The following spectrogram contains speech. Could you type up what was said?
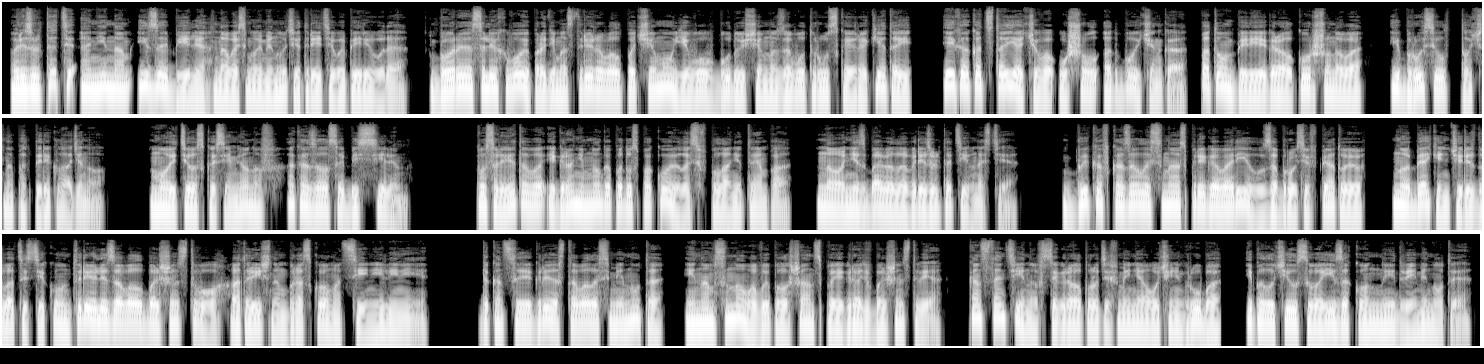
В результате они нам и забили на восьмой минуте третьего периода. Боре с лихвой продемонстрировал, почему его в будущем назовут русской ракетой и как от стоячего ушел от Бойченко, потом переиграл Куршунова и бросил точно под перекладину. Мой тезка Семенов оказался бессилен. После этого игра немного подуспокоилась в плане темпа, но не сбавила в результативности. Быков, казалось, нас приговорил, забросив пятую, но Бякин через 20 секунд реализовал большинство отличным броском от синей линии. До конца игры оставалась минута, и нам снова выпал шанс поиграть в большинстве. Константинов сыграл против меня очень грубо и получил свои законные две минуты.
